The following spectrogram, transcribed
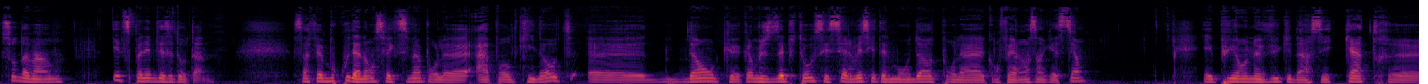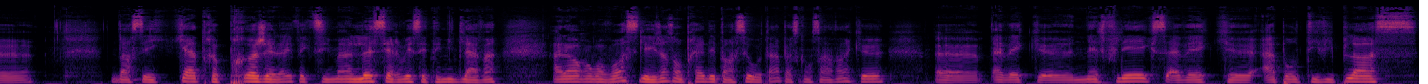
sur demande et disponible dès cet automne. Ça fait beaucoup d'annonces effectivement pour le Apple Keynote. Euh, donc, comme je disais plus tôt, c'est service qui était le mot d'ordre pour la conférence en question. Et puis on a vu que dans ces quatre euh, dans ces quatre projets-là, effectivement, le service été mis de l'avant. Alors, on va voir si les gens sont prêts à dépenser autant parce qu'on s'entend que euh, avec Netflix, avec Apple TV Plus,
